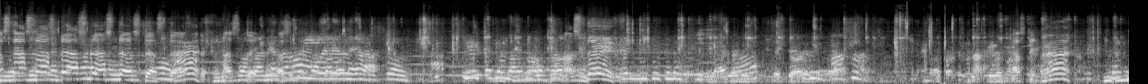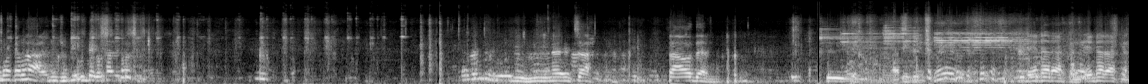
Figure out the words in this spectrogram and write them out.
আস্তে আস্তে আস্তে আস্তে আস্তে আস্তে আস্তে আস্তে আস্তে দেন এটা রাখেন এটা রাখেন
